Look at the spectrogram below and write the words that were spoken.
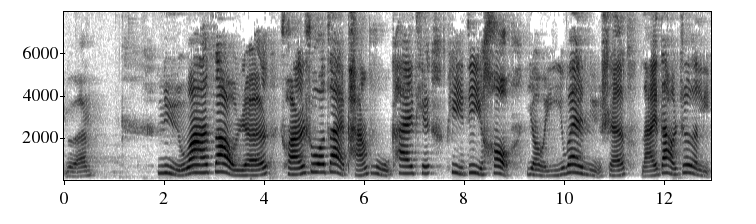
缘。女娲造人，传说在盘古开天辟地后，有一位女神来到这里，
